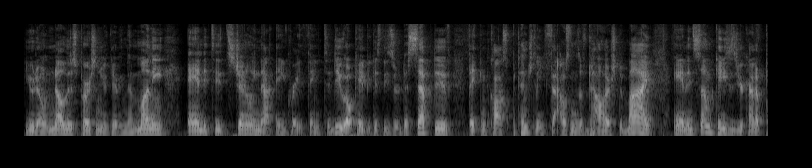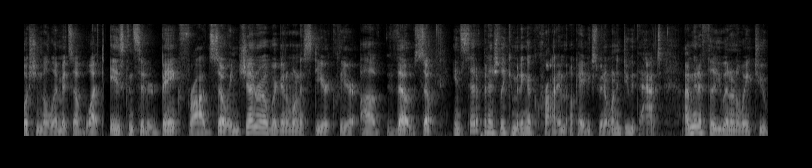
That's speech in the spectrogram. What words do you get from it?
You don't know this person, you're giving them money, and it's, it's generally not a great thing to do, okay? Because these are deceptive, they can cost potentially thousands of dollars to buy, and in some cases you're kind of pushing the limits of what is considered bank fraud. So in general, we're going to want to steer clear of those. So instead of potentially committing a crime, okay, because we don't want to do that, I'm going to fill you in on a way to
